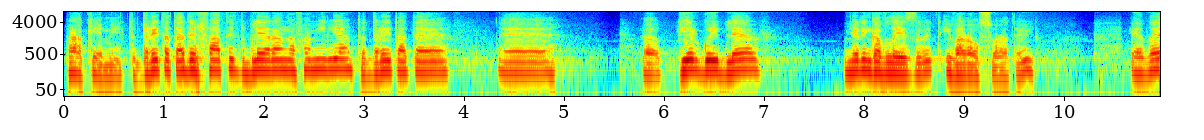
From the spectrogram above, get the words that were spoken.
Pra kemi të drejtat e Adelfatit të blera nga familja, të drejtat e Pirgu i blerë, Njëri nga vëllezërit i varrosur aty edhe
